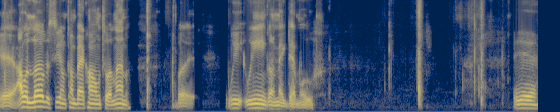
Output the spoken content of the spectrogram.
Yeah, I would love to see him come back home to Atlanta, but we we ain't gonna make that move. Yeah.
